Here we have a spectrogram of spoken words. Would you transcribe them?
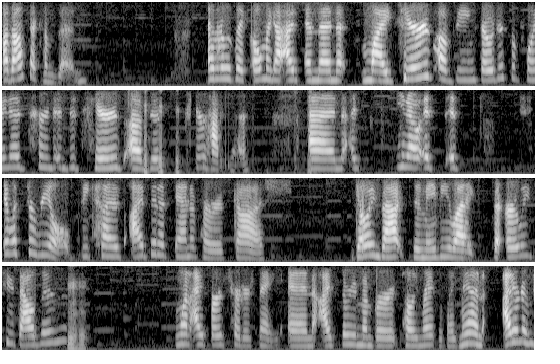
Adassa comes in. And I was like, oh my God. I, and then my tears of being so disappointed turned into tears of just pure happiness. And, I, you know, it's, it's, it was surreal because I've been a fan of hers, gosh, going back to maybe like the early 2000s Mhm. when I first heard her sing. And I still remember telling Rick, I was like, man, I don't know who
